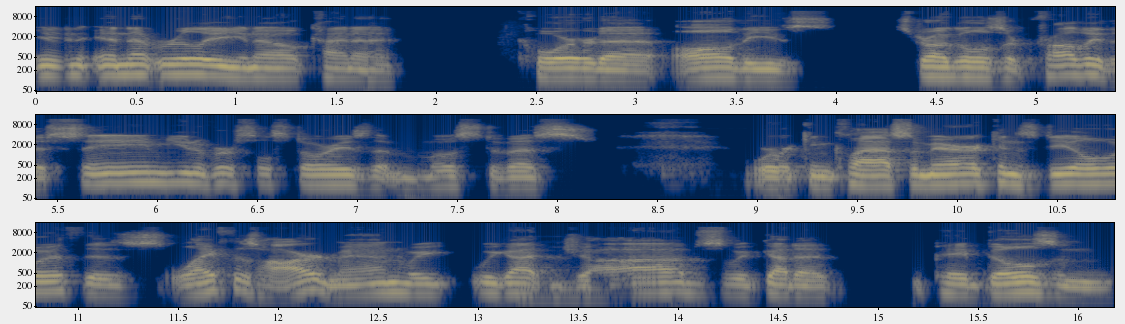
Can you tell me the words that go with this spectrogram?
and, and that really you know kind of core to all these struggles are probably the same universal stories that most of us working class americans deal with is life is hard man we we got Mhm. jobs we've got to pay bills and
